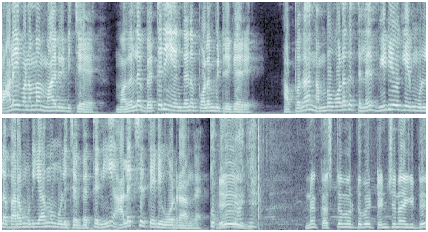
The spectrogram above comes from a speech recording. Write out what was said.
பாலைவனமா மாறிடுச்சே. முதல்ல பெத்தனி எங்கன்னு புலம்பிட்டு இருக்காரு அப்பதான் நம்ம உலகத்துல வீடியோ கேம் உள்ள வர முடியாம முழிச்ச பெத்தனி அலெக்ஸை தேடி ஓடுறாங்க. என்ன கஸ்டமர்கிட்ட போய் டென்ஷன் ஆகிட்டு?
